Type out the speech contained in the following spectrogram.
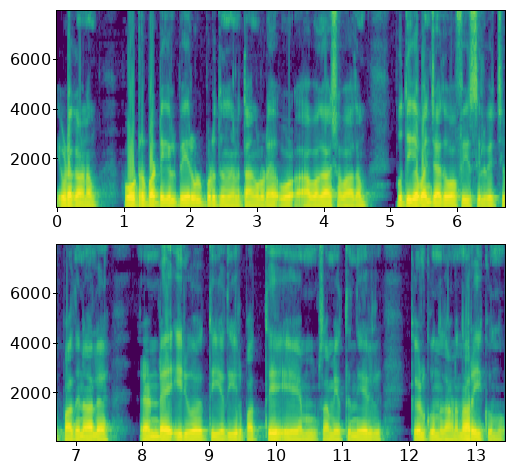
ഇവിടെ കാണാം. വോട്ടർ പട്ടികയിൽ പേര് ഉൾപ്പെടുത്തുന്നതിന് താങ്കളുടെ അവകാശവാദം പുതിയ പഞ്ചായത്ത് ഓഫീസിൽ വെച്ച് പതിനാല് രണ്ട് ഇരുപത് തീയതിയിൽ പത്ത് എ എം സമയത്ത് നേരിൽ കേൾക്കുന്നതാണെന്ന് അറിയിക്കുന്നു.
